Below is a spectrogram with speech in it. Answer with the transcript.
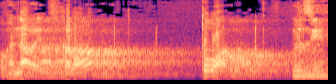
وهنا غادي تقرأ طوا. مزيان.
